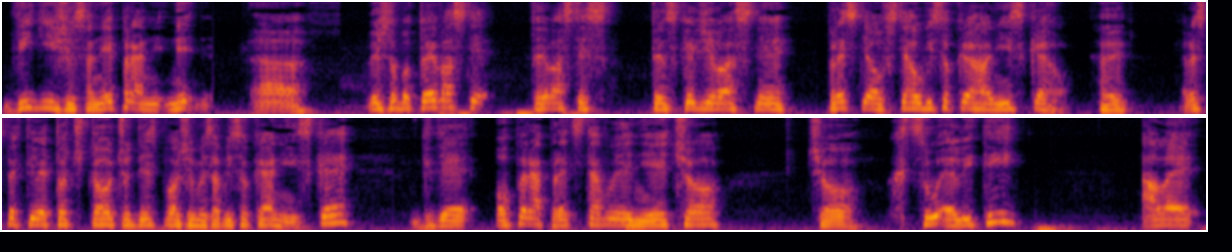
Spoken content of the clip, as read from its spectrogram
vidí, že sa nepra... Ne, uh, vieš, lebo to je vlastne to je vlastne ten sketch je vlastne presne o vzťahu vysokého a nízkeho. Hej. Respektíve to, toho, čo dnes považujeme za vysoké a nízke, kde opera predstavuje niečo, čo chcú elity, ale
